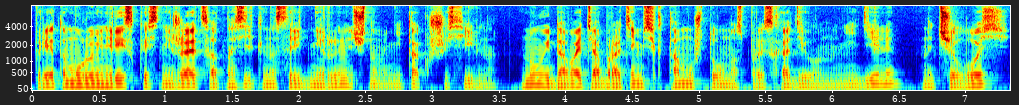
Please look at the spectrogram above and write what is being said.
При этом уровень риска снижается относительно среднерыночного не так уж и сильно. Ну и давайте обратимся к тому, что у нас происходило на неделе. Началось.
